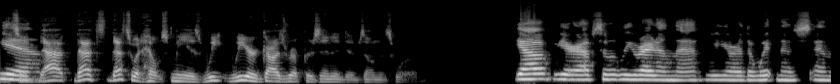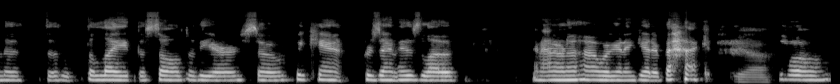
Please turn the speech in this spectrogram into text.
Yeah, so that that's that's what helps me is we we are God's representatives on this world. Yeah, you're absolutely right on that. We are the witness and the the, the light, the salt of the earth. So we can't present His love and I don't know how we're going to get it back. Yeah. So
